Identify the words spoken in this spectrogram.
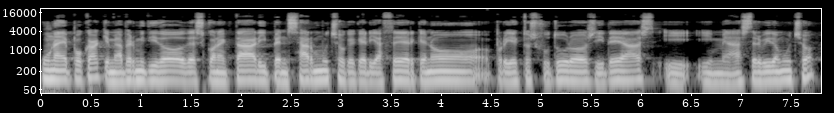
una época que me ha permitido desconectar y pensar mucho qué quería hacer, qué no, proyectos futuros, ideas, y, me ha servido mucho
